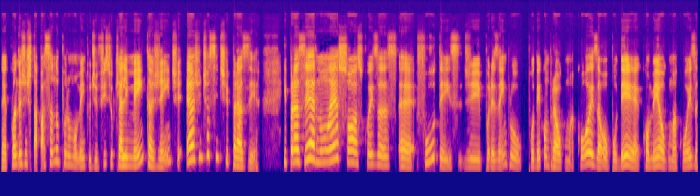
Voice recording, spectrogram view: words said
né. Quando a gente está passando por um momento difícil, o que alimenta a gente é a gente a sentir prazer. E prazer não é só as coisas, eh, fúteis de, por exemplo, poder comprar alguma coisa ou poder comer alguma coisa.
